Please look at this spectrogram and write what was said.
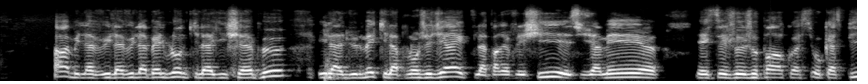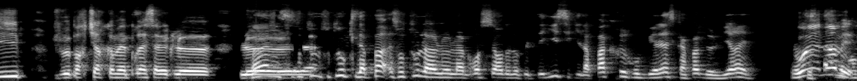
Ah, mais il a vu, il a vu la belle blonde qu'il a guiché un peu. Il a vu le mec, il a plongé direct. Il n'a pas réfléchi. Et si jamais, euh, et c'est, je, je pars au, casse-pipe, je veux partir comme un presse avec le. le surtout, surtout, qu'il a pas, surtout la, la, grosseur de Lopetegui, c'est qu'il n'a pas cru Rubiales capable de le virer. Ouais, non, mais.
